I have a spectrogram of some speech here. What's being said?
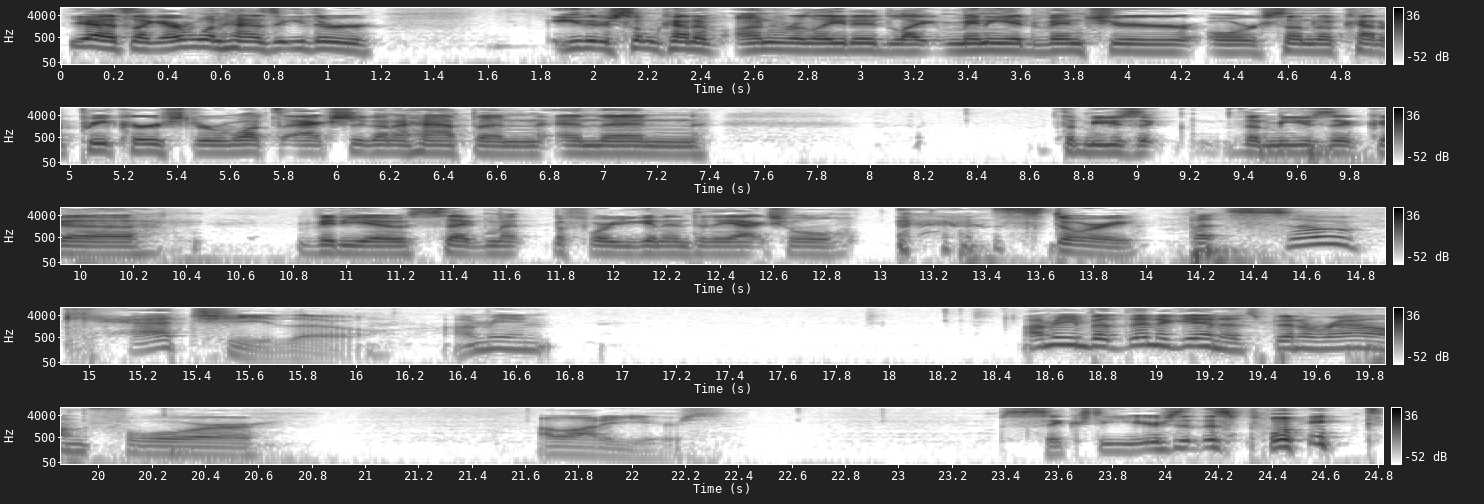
Yeah, it's like everyone has either either some kind of unrelated like mini adventure or some kind of precursor to what's actually going to happen and then the music the music uh video segment before you get into the actual story. but so catchy though. I mean, I mean, but then again, it's been around for a lot of years. 60 years at this point.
